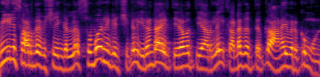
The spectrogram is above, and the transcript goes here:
வீடு சார்ந்த விஷயங்களில் சுப நிகழ்ச்சிகள் இரண்டாயிரத்தி இருபத்தி ஆறிலே கடகத்திற்கு அனைவருக்கும் உண்டு.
